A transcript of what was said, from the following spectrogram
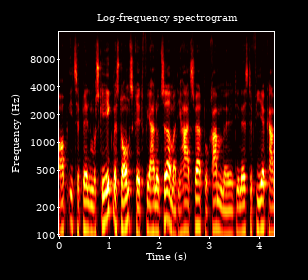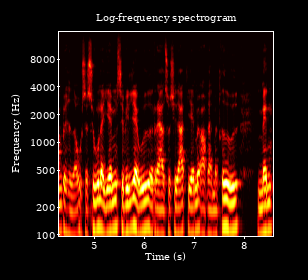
op i tabellen. Måske ikke med stormskridt, for jeg har noteret mig, at de har et svært program. med De næste fire kampe hedder Osasuna hjemme, Sevilla ude, Real Sociedad hjemme og Real Madrid ude. Men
